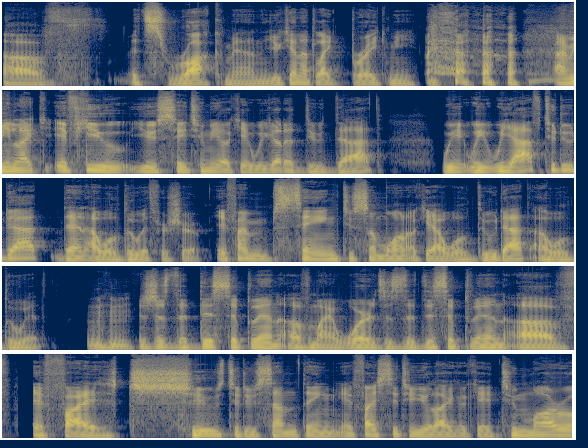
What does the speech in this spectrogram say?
of it's rock man. You cannot like break me. I mean like if you you say to me okay we gotta do that we, we we have to do that then i will do it for sure. If i'm saying to someone okay i will do that i will do it. Hmm it's just the discipline of my words. It's the discipline of if i choose to do something if i say to you like okay tomorrow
